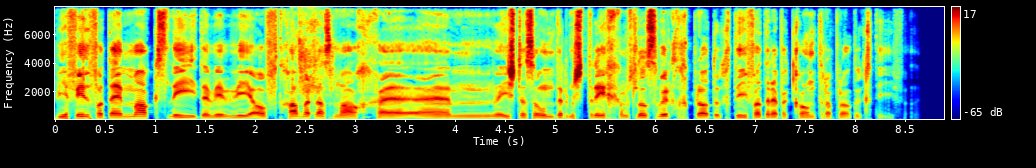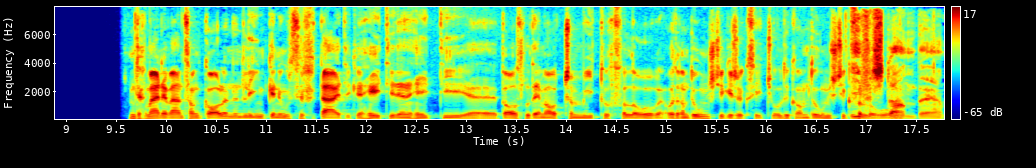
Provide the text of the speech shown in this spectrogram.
wie viel von dem mag es leiden? Wie, wie, oft kann man das machen? Ähm, ist das unter dem Strich am Schluss wirklich produktiv oder eben kontraproduktiv? Und ich meine, wenn St. Gallen einen linken Außenverteidiger hätte, dann hätte äh, Basel den Match am Mittwoch verloren. Oder am Donnerstag ist er gewesen, Entschuldigung, am Donnerstag verloren. Verstanden, ja.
